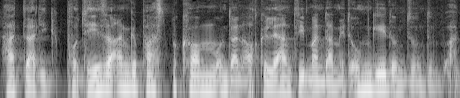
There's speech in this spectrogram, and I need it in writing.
hat da die Prothese angepasst bekommen und dann auch gelernt, wie man damit umgeht und, und hat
